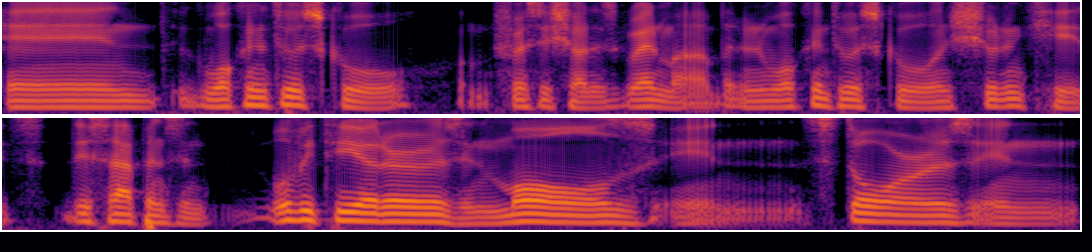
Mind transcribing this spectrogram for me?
and walking into a school. First he shot his grandma, but then walking into a school and shooting kids. This happens in movie theaters, in malls, in stores, in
